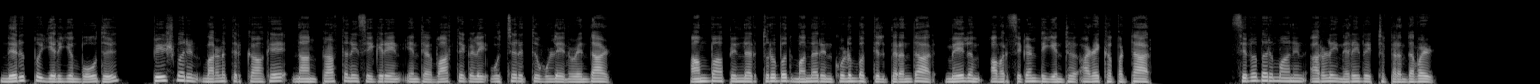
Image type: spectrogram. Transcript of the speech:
நெருப்பு எரியும்போது பீஷ்மரின் மரணத்திற்காக நான் பிரார்த்தனை செய்கிறேன் என்ற வார்த்தைகளை உச்சரித்து உள்ளே நுழைந்தாள். அம்பா பின்னர் துருபத் மன்னரின் குடும்பத்தில் பிறந்தார் மேலும் அவர் சிகண்டி என்று அழைக்கப்பட்டார். சிவபெருமானின் அருளை நிறைவேற்ற பிறந்தவள்.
